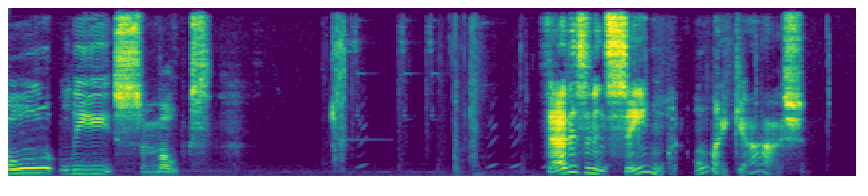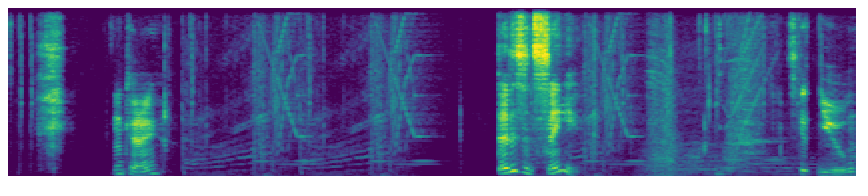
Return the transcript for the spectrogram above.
Holy smokes. That is an insane one. Oh my gosh. Okay. That is insane. Let's get you.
